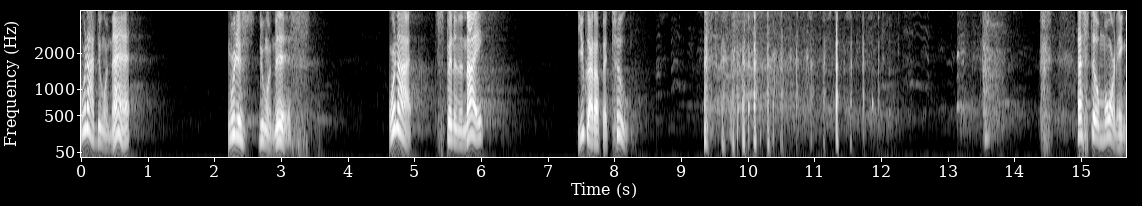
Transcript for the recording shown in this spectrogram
we're not doing that. We're just doing this. We're not spending the night. You got up at two. That's still morning.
